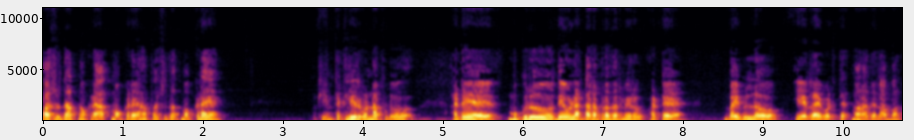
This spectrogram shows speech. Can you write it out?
పరిశుద్ధాత్మ ఒక్కడే. ఆత్మ ఒక్కడే. ఆ, పరిశుద్ధాత్మ ఒక్కడే. ఇంత క్లియర్గా ఉన్నప్పుడు అంటే ముగ్గురు దేవుళ్ళు అంటారా బ్రదర్ మీరు? అంటే బైబిల్లో ఏం రాయబడితే మనం అదే నమ్మాలి.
